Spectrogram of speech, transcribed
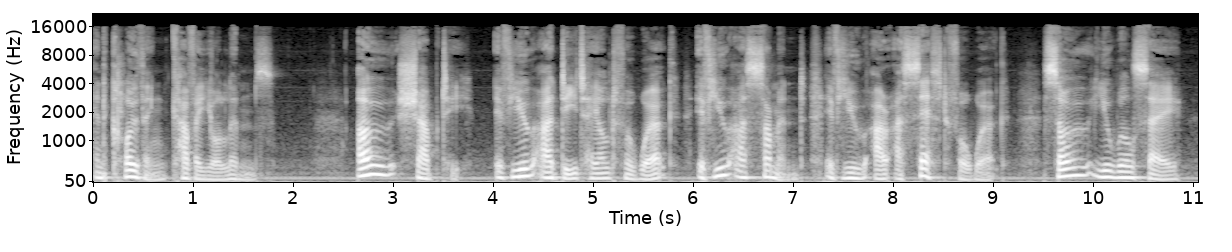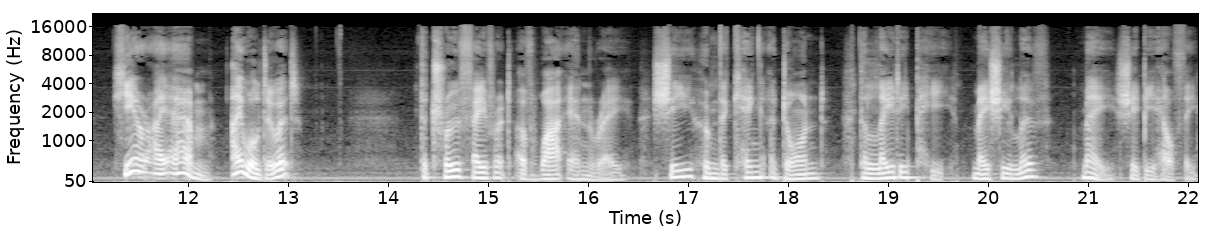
and clothing cover your limbs. O Shabti, if you are detailed for work, if you are summoned, if you are assessed for work, so you will say, Here I am, I will do it. The true favourite of Wa En Re, she whom the king adorned, the Lady P, may she live, may she be healthy.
